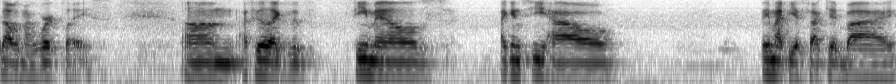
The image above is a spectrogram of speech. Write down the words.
that was my workplace um, i feel like with females i can see how they might be affected by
